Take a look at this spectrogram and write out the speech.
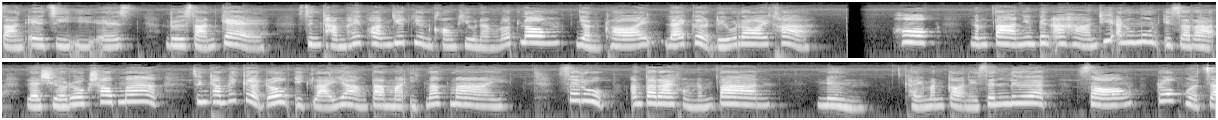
สาร AGEs หรือสารแก่ ซึ่งทำให้ความยืดหยุ่นของผิวหนังลดลง หย่อนคล้อย และเกิดริ้วรอยค่ะ 6. น้ำตาลยังเป็นอาหารที่อนุมูลอิสระและเชื้อโรคชอบมาก จึงทำให้เกิดโรคอีกหลายอย่างตามมาอีกมากมาย สรุปอันตรายของน้ำตาล 1. ไขมันเกาะในเส้นเลือด 2. โรคหัวใจ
